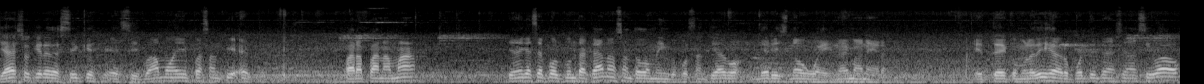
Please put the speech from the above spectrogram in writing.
ya eso quiere decir que eh, si vamos a ir para Santiago, para Panamá tiene que ser por Punta Cana o Santo Domingo. Por Santiago, there is no way, no hay manera. Este, como le dije, Aeropuerto Internacional Cibao,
